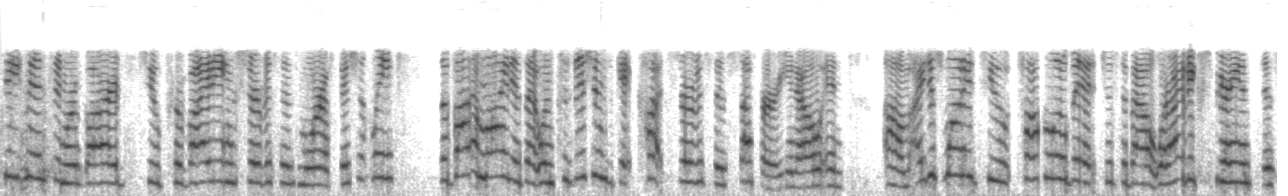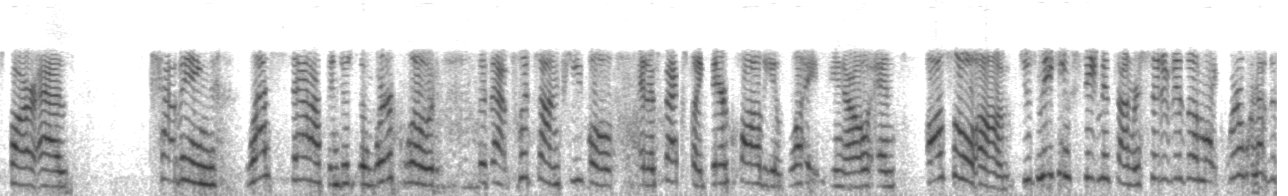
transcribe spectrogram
statements in regards to providing services more efficiently. The bottom line is that when positions get cut, services suffer, you know, and Um, I just wanted to talk a little bit just about what I've experienced as far as having less staff and just the workload that that puts on people and affects like their quality of life, you know, and also um, just making statements on recidivism. Like we're one of the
